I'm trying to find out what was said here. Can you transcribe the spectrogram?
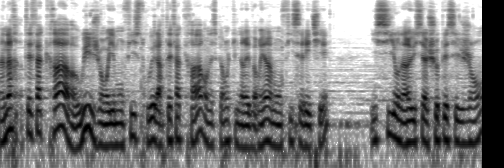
Un artefact rare, oui, je vais envoyer mon fils trouver l'artefact rare en espérant qu'il n'arrive rien à mon fils héritier. Ici, on a réussi à choper ces gens.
